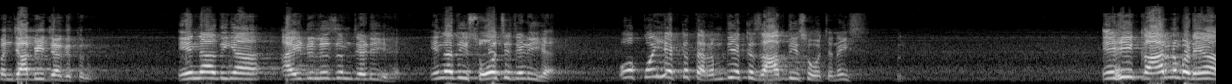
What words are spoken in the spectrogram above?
ਪੰਜਾਬੀ ਜਗਤ ਨੂੰ। ਇਹਨਾਂ ਦੀਆਂ ਆਈਡਲਿਜ਼ਮ ਜਿਹੜੀ ਹੈ, ਇਹਨਾਂ ਦੀ ਸੋਚ ਜਿਹੜੀ ਹੈ, ਉਹ ਕੋਈ ਇੱਕ ਧਰਮ ਦੀ, ਇੱਕ ਜ਼ਾਤ ਦੀ ਸੋਚ ਨਹੀਂ ਸੀ। ਇਹੀ ਕਾਰਨ ਬਣਿਆ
